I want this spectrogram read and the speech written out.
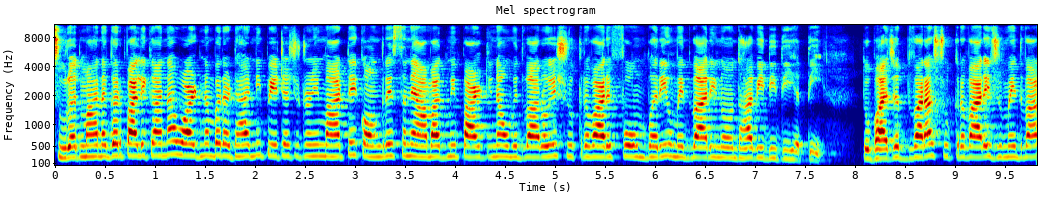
સુરત મહાનગરપાલિકાના વોર્ડ નંબર અઢારની પેટા ચૂંટણી માટે કોંગ્રેસ અને આમ આદમી પાર્ટીના ઉમેદવારોએ શુક્રવારે ફોર્મ ભરી ઉમેદવારી નોંધાવી દીધી હતી. તો ભાજપ દ્વારા શુક્રવારે જ ઉમેદવાર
